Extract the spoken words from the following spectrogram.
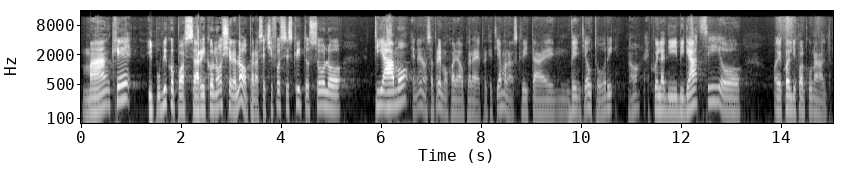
ma anche il pubblico possa riconoscere l'opera. Se ci fosse scritto solo Ti amo, e noi non sapremo quale opera è, perché Ti amo l'hanno scritta in 20 autori, no? È quella di Bigazzi o, o è quella di qualcun altro?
